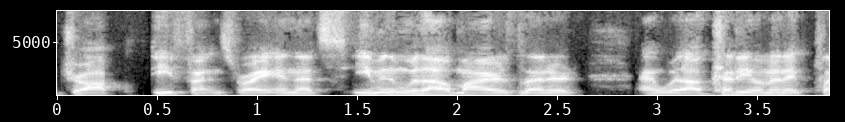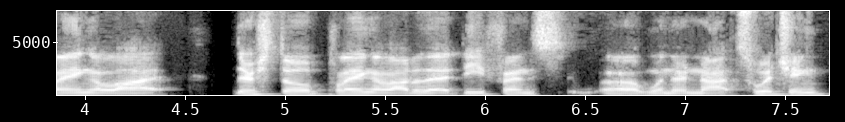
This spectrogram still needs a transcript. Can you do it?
drop defense, right? And that's even without Meyers Leonard and without Kelly Olynyk playing a lot, they're still playing a lot of that defense uh, when they're not switching.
